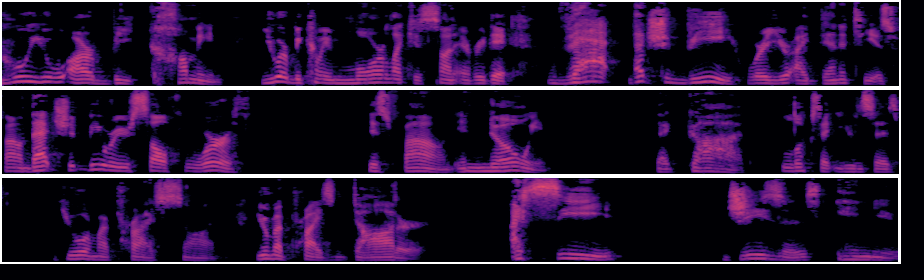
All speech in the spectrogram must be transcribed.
who you are becoming. You are becoming more like his son every day. That, that should be where your identity is found. That should be where your self-worth is found in knowing that God looks at you and says, you are my prized son. You're my prized daughter. I see Jesus in you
